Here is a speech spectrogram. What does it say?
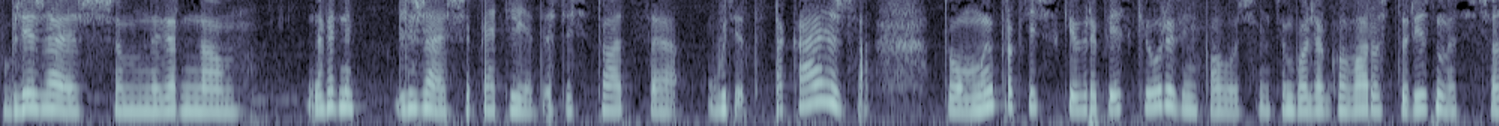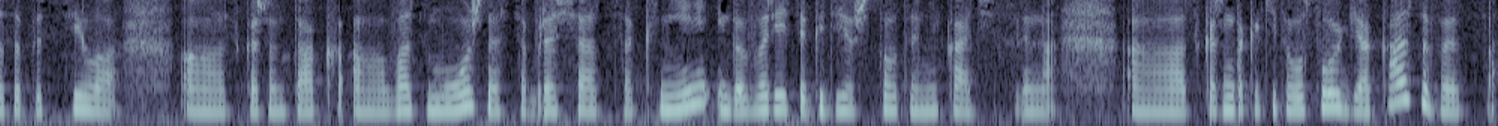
в ближайшем, наверное, наверное, ближайшие пять лет, если ситуация будет такая же, то мы практически европейский уровень получим. Тем более глава Ростуризма сейчас запустила, а, скажем так, а, возможность обращаться к ней и говорить, где что-то некачественно, а, скажем так, какие-то услуги оказываются,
